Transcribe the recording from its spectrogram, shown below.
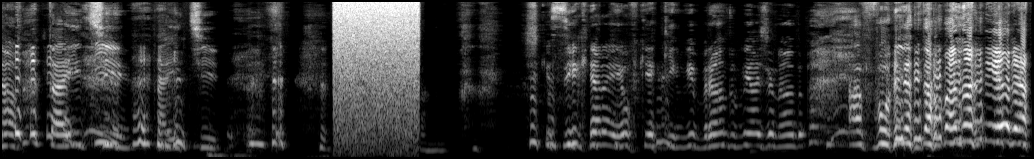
não, Tahiti. Tahiti. Esqueci que era eu, fiquei aqui vibrando, imaginando a folha da bananeira.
